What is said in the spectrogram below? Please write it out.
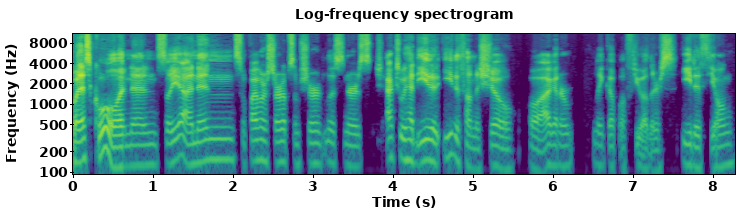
But that's cool, and then so yeah, and then so 500 startups. I'm sure listeners actually we had Edith, Edith on the show. Oh, I gotta link up a few others. Edith Yeung,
